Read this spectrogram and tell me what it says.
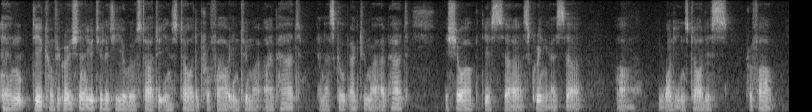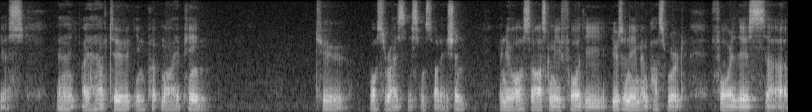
And the configuration utility will start to install the profile into my iPad. And let's go back to my iPad. It show up this uh, screen as a uh, you want to install this profile yes and I have to input my pin to authorize this installation. And it will also ask me for the username and password for this uh,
